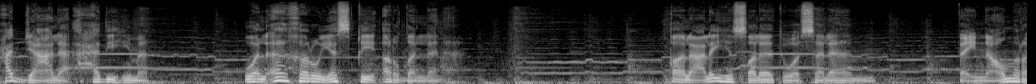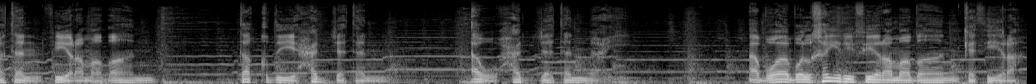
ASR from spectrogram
حج على أحدهما والآخر يسقي أرضا لنا. قال عليه الصلاة والسلام فإن عمرة في رمضان تقضي حجة أو حجة معي. أبواب الخير في رمضان كثيرة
